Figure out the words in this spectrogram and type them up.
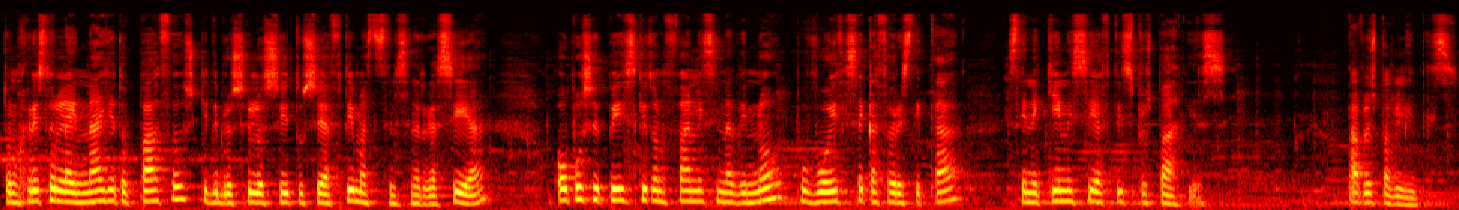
τον Χρήστο Λαϊνά για το πάθος και την προσήλωσή του σε αυτή μας την συνεργασία, όπως επίσης και τον Φάνη Συναδεινό που βοήθησε καθοριστικά στην εκκίνηση αυτής της προσπάθειας. Παύλος Παυλίδης.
